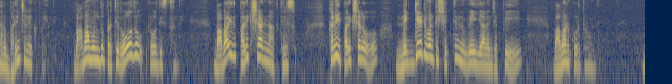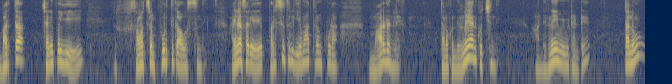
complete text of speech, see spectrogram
తను భరించలేకపోయింది. బాబా ముందు ప్రతిరోజు రోధిస్తుంది. బాబా ఇది పరీక్ష అని నాకు తెలుసు. కానీ ఈ పరీక్షలో నెగ్గేటువంటి శక్తిని నువ్వే ఇయ్యాలని చెప్పి బాబాను కోరుతూ ఉంది. భర్త చనిపోయి సంవత్సరం పూర్తిగా వస్తుంది అయినా సరే పరిస్థితులు ఏమాత్రం కూడా మారడం లేదు. తను ఒక నిర్ణయానికి వచ్చింది. ఆ నిర్ణయం ఏమిటంటే తను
